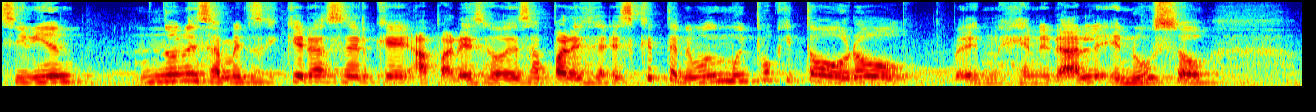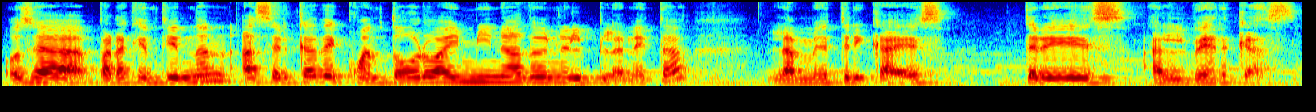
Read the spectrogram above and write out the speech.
si bien no necesariamente es que quiera hacer que aparece o desaparece, es que tenemos muy poquito oro en general en uso. O sea, para que entiendan acerca de cuánto oro hay minado en el planeta, la métrica es tres albercas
